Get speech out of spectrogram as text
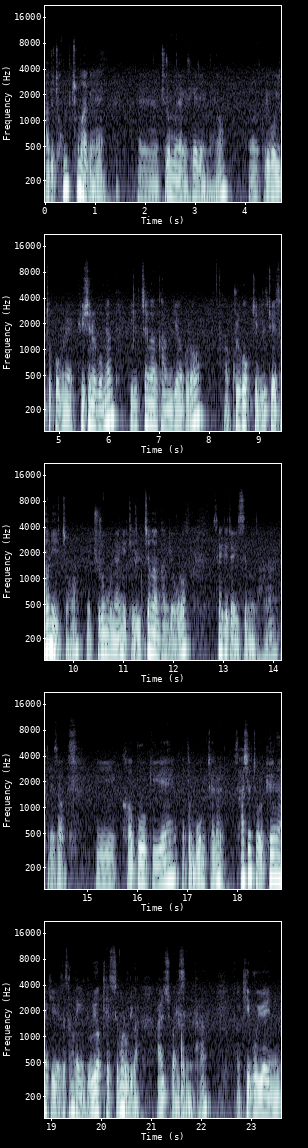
아주 촘촘하게 에, 주름 문양이 새겨져 있네요. 어, 그리고 이쪽 부분에 귀신을 보면 일정한 간격으로 어, 굴곡진 일조의 선이 있죠. 네, 주름 문양이 이렇게 일정한 간격으로 새겨져 있습니다. 그래서 이 거북이의 어떤 몸체를 사실적으로 표현하기 위해서 상당히 노력했음을 우리가 알 수가 있습니다. 어, 기부 위에 있는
